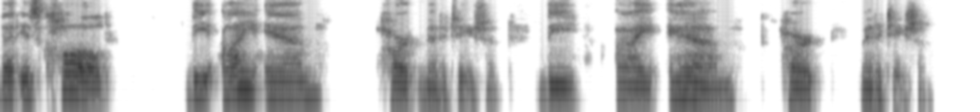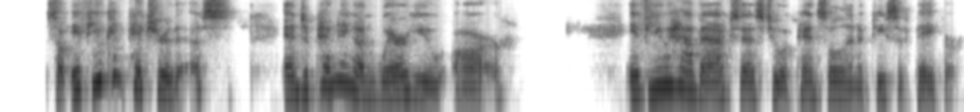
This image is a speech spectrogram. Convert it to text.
that is called the I am heart meditation, the I am heart meditation. So if you can picture this, and depending on where you are, if you have access to a pencil and a piece of paper,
